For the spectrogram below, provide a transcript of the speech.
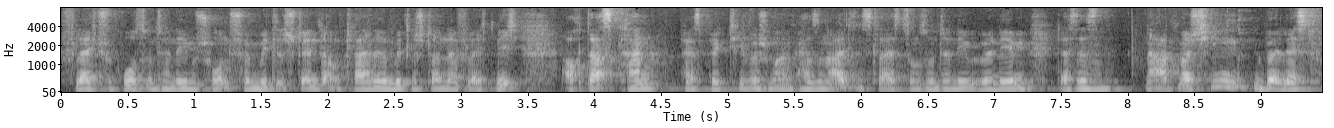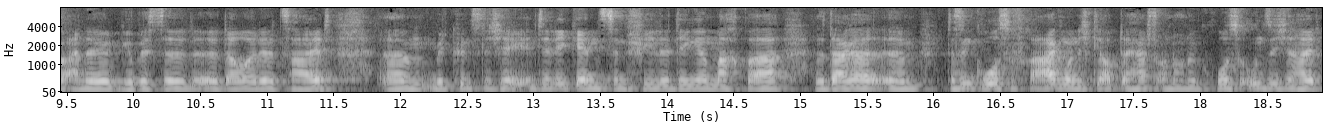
vielleicht für Großunternehmen schon, für Mittelständler und kleinere Mittelständler vielleicht nicht. Auch das kann perspektivisch mal ein Personaldienstleistungsunternehmen übernehmen, dass es mhm. eine Art Maschinen überlässt für eine gewisse äh, Dauer der Zeit. Ähm, mit künstlicher Intelligenz sind viele Dinge machbar. Also da, ähm, das sind große Fragen und ich glaube, da herrscht auch noch eine große Unsicherheit,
